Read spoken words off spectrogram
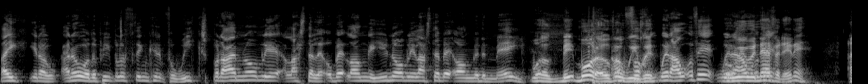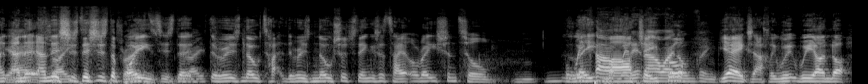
Like, you know, I know other people have thinking it for weeks, but I'm normally last a little bit longer. You normally last a bit longer than me. Well, moreover, I'm we fucking- were we're out of it. We're well, we were never it. in it. And, Yeah, and, that's and this right. is this is the That's right. point: is that Right. there is no ti- there is no such thing as a title race until m- we late March, it now, I April. don't think. Yeah, exactly. We, we are not.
